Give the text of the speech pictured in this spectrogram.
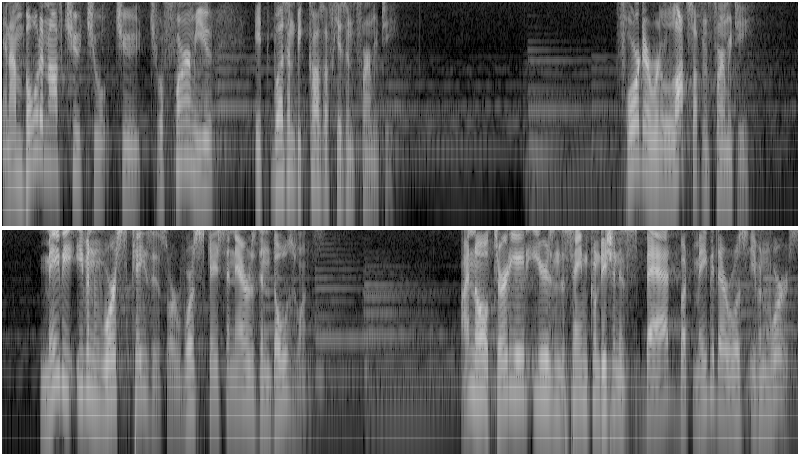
And I'm bold enough to, to, to, to affirm you it wasn't because of his infirmity. For there were lots of infirmity, maybe even worse cases or worse case scenarios than those ones. I know 38 years in the same condition is bad, but maybe there was even worse.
